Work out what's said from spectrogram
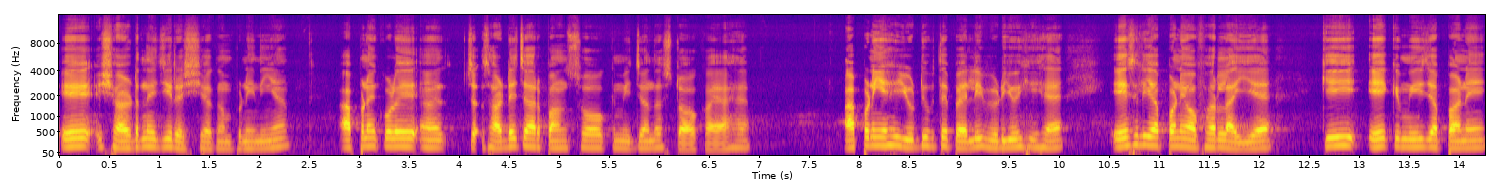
ਇਹ ਸ਼ਰਟ ਨੇ ਜੀ ਰਸ਼ੀਆ ਕੰਪਨੀ ਦੀਆਂ। ਆਪਣੇ ਕੋਲੇ 4.5 500 ਕਮੀਜ਼ਾਂ ਦਾ ਸਟਾਕ ਆਇਆ ਹੈ। ਆਪਣੀ ਇਹ YouTube ਤੇ ਪਹਿਲੀ ਵੀਡੀਓ ਹੀ ਹੈ। ਇਸ ਲਈ ਆਪਾਂ ਨੇ ਆਫਰ ਲਾਈ ਹੈ ਕਿ ਇਹ ਕਮੀਜ਼ ਆਪਾਂ ਨੇ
